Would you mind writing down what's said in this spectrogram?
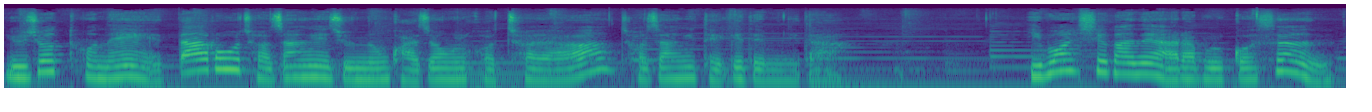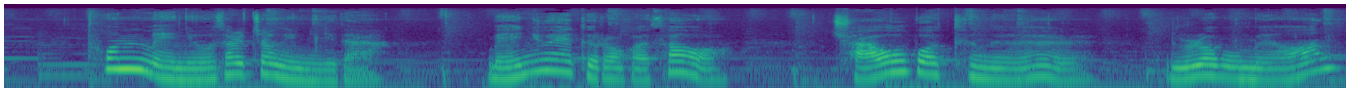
유저 톤에 따로 저장해 주는 과정을 거쳐야 저장이 되게 됩니다. 이번 시간에 알아볼 것은 톤 메뉴 설정입니다. 메뉴에 들어가서 좌우 버튼을 눌러보면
